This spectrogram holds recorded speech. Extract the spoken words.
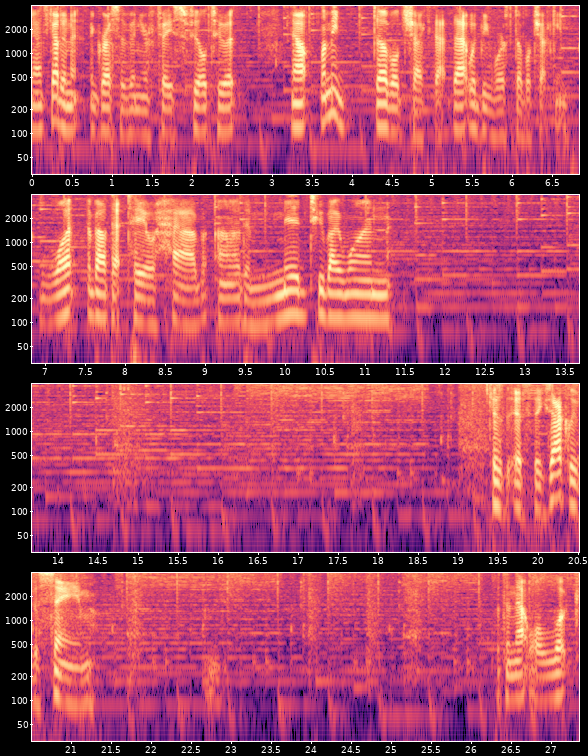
Yeah, it's got an aggressive in-your-face feel to it. Now, let me double check that. That would be worth double checking. What about that Taiyo Hab? Uh, the mid 2x1... Because it's exactly the same. but then that will look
